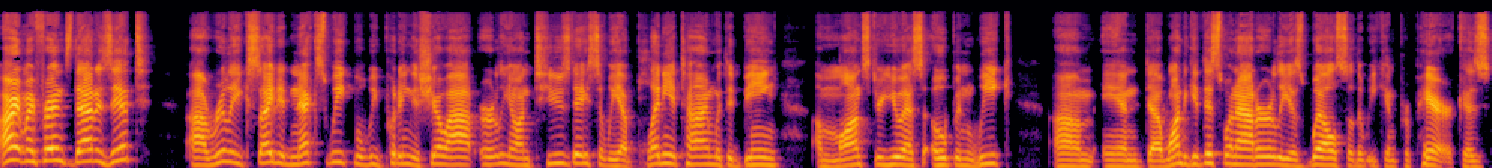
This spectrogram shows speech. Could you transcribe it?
All right, my friends, that is it. Uh, really excited. Next week, we'll be putting the show out early on Tuesday. So we have plenty of time with it being a monster US Open week. Um, and uh, wanted to get this one out early as well so that we can prepare because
